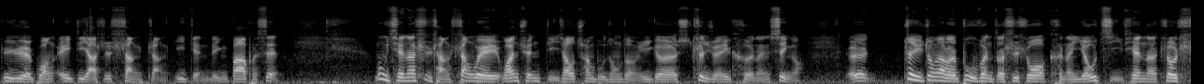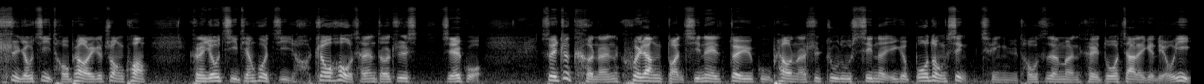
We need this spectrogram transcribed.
日月光 ADR 是上涨一点零八 percent。目前呢，市场尚未完全抵消川普总统一个胜选的可能性哦。呃，最重要的部分则是说，可能有几天呢，就是邮寄投票的一个状况，可能有几天或几周后才能得知结果，所以这可能会让短期内对于股票呢是注入新的一个波动性，请投资人们可以多加的一个留意。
